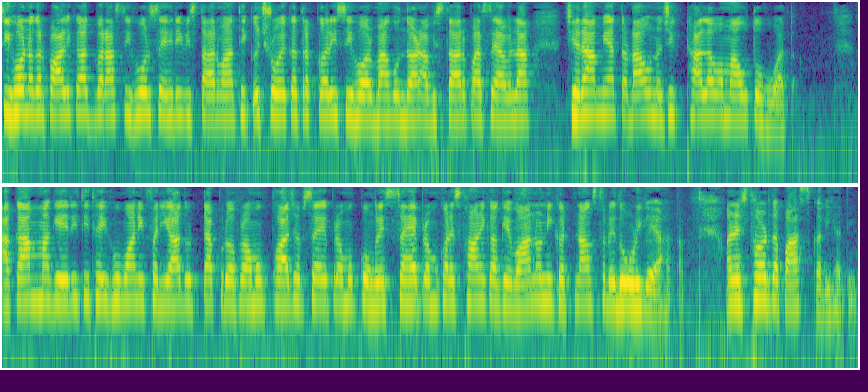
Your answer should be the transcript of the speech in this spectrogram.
સિહોર નગરપાલિકા દ્વારા સિહોર શહેરી વિસ્તારમાંથી કચરો એકત્ર કરી સિહોરમાં ગુંદાળા વિસ્તાર પાસે આવેલા જેરામિયા તળાવ નજીક ઠાલવવામાં આવતો હોવાતા આ કામમાં ગેરરીતિ થઈ હોવાની ફરિયાદ ઉઠતા પ્રમુખ ભાજપ સહ પ્રમુખ કોંગ્રેસ સહ પ્રમુખ અને સ્થાનિક આગેવાનોની ઘટના સ્થળે દોડી ગયા હતા અને સ્થળ તપાસ કરી હતી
